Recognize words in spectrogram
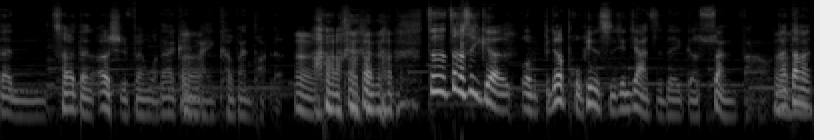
等车等二十分，我大概可以买一颗饭团了。嗯，这个这个是一个我比较普遍时间价值的一个算法。那当然，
